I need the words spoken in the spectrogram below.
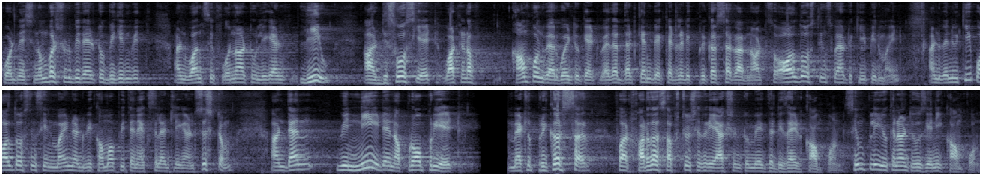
coordination number should be there to begin with and once if one or two ligand leave or dissociate what kind of compound we are going to get whether that can be a catalytic precursor or not. So, all those things we have to keep in mind and when we keep all those things in mind and we come up with an excellent ligand system and then we need an appropriate metal precursor for further substitution reaction to make the desired compound. Simply you cannot use any compound.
